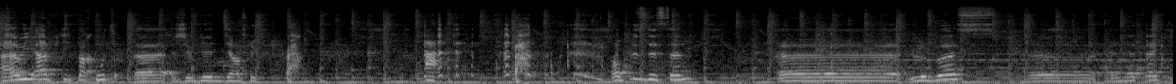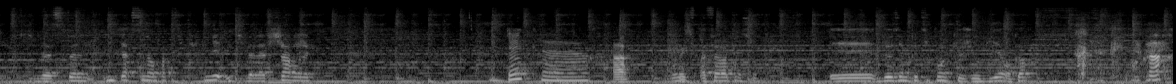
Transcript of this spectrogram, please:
Ah oui, ah puis par contre, euh, j'ai oublié de dire un truc. Ah. En plus des stuns, euh, le boss euh, a une attaque qui va stun une personne en particulier et qui va la charger. D'accord. Donc Oui. à faire attention. Et deuxième petit point que j'ai oublié encore. Encore.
